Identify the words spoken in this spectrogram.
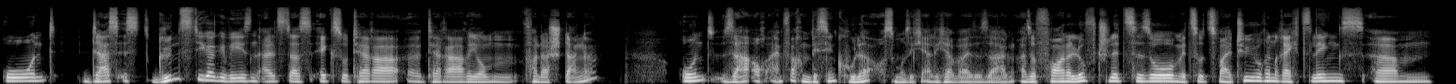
Und das ist günstiger gewesen als das Exoterra-Terrarium von der Stange und sah auch einfach ein bisschen cooler aus, muss ich ehrlicherweise sagen. Also vorne Luftschlitze so mit so zwei Türen, rechts, links, ähm,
